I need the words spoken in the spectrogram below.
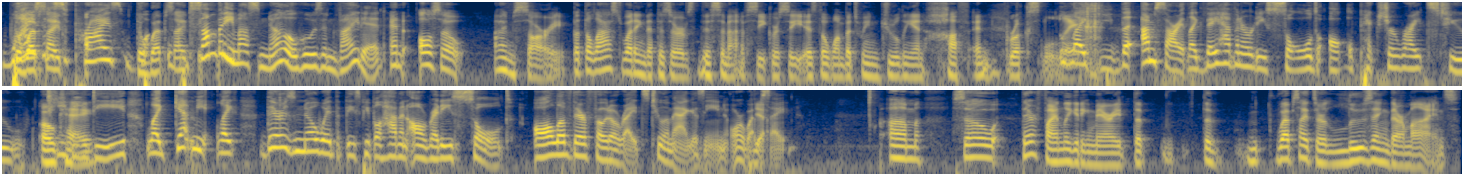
Why is it a surprise? the website- Somebody must know who's invited. And also, I'm sorry, but the last wedding that deserves this amount of secrecy is the one between Julianne Hough and Brooks Laich. Like, the, I'm sorry, like they haven't already sold all picture rights to Okay. TBD. Like, get me, like, there is no way that these people haven't already sold all of their photo rights to a magazine or website. Um, so they're finally getting married. The the websites are losing their minds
